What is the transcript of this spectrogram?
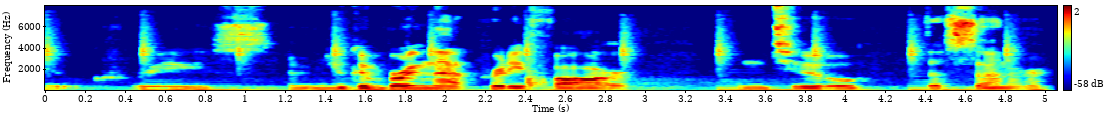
new crease. And you can bring that pretty far into the center.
